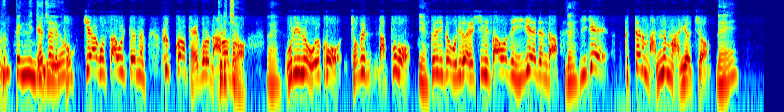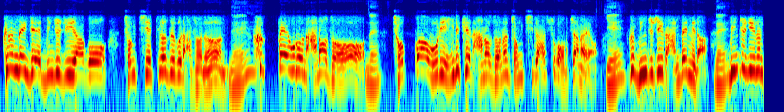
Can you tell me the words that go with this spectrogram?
흑백 옛날에 민주주의요. 독재하고 싸울 때는 흑과 백으로 나눠서 그렇죠. 네. 우리는 옳고 저기 나쁘고 예. 그러니까 우리가 열심히 싸워서 이겨야 된다. 네. 이게 그때는 맞는 말이었죠. 네. 그런데 이제 민주주의하고 정치에 뛰어들고 나서는 네. 흑백으로 나눠서 네. 적과 우리 이렇게 나눠서는 정치를 할 수가 없잖아요. 예. 그 민주주의가 안 됩니다. 네. 민주주의는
